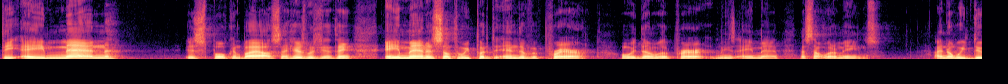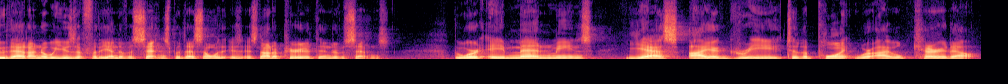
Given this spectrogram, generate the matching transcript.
the amen is spoken by us. Now here's what you think. Amen is something we put at the end of a prayer. When we're done with a prayer, it means amen. That's not what it means. I know we do that. I know we use it for the end of a sentence, but that's not what, it's not a period at the end of a sentence. The word amen means, yes, I agree to the point where I will carry it out.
